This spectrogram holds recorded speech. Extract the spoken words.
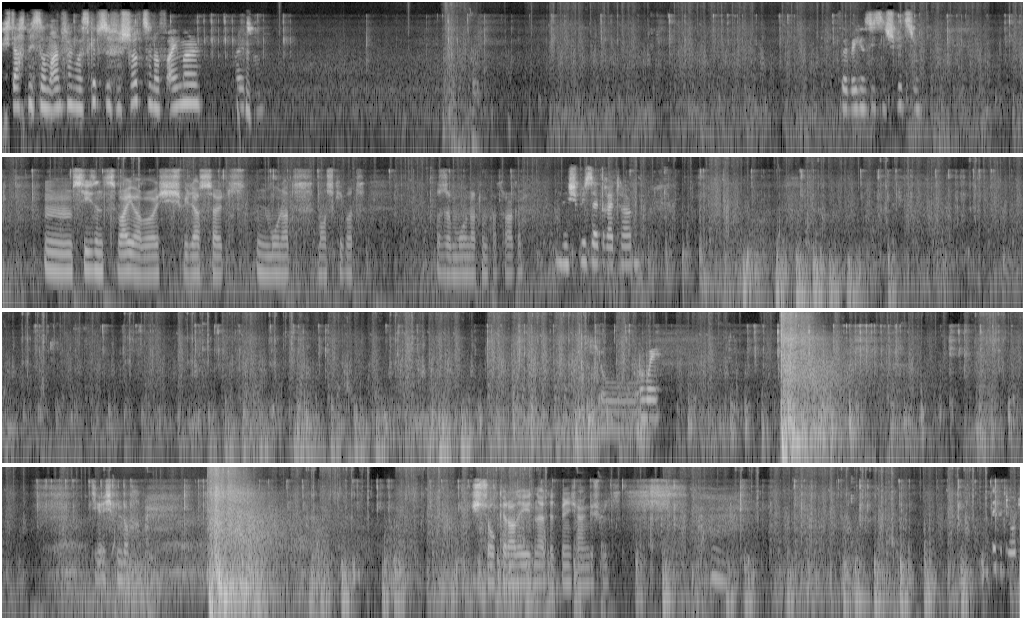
Ich dachte mir so am Anfang, was gibst du für Shots und auf einmal. Alter. Seit welcher Season spielst du? Mm, Season 2, aber ich spiele erst seit einem Monat Mouse Keyboard. Also einen Monat und ein paar Tage. Ich spiele seit drei Tagen. Away. Digga, ich bin doch. Ich jeden, jetzt bin ich eingespielt. Ich bin tot.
